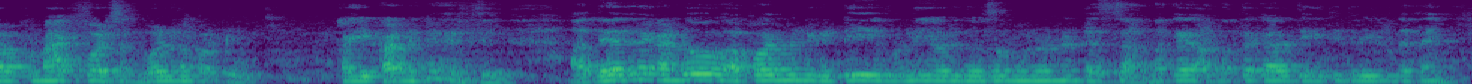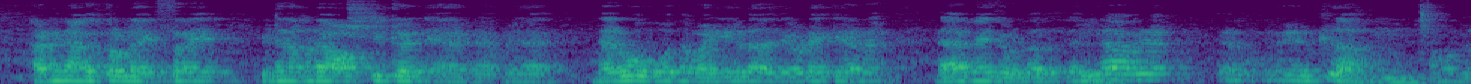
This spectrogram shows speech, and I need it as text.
doctor McPherson world number two കൈ കണ്ണിന്റെ കാര്യത്തിൽ. അദ്ദേഹത്തിനെ കണ്ടു അപ്പോയിന്റ്മെന്റ് കിട്ടി പുള്ളി ഒരു ദിവസം മുഴുവൻ ടെസ്റ്റ് അന്നൊക്കെ അന്നത്തെ കാലത്ത് എയ്റ്റി ത്രീയിൽ തന്നെ കണ്ണിനകത്തുള്ള എക്സ്റേ പിന്നെ നമ്മുടെ ഓപ്റ്റിക്കൽ പിന്നെ നെർവ് പോകുന്ന വഴികൾ അതിൽ എവിടെയൊക്കെയാണ് ഡാമേജ് ഉള്ളത്? ഇതെല്ലാം അവർ എടുക്കുക. നമുക്ക്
